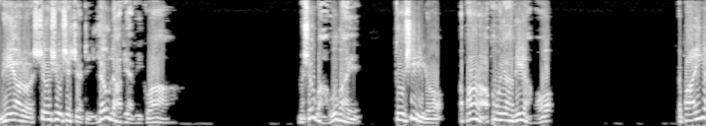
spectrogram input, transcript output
မင်းကတော့ရှုပ်ရှုပ်ချက်ချက်တီလှုပ်လာပြန်ပြီကွာမရှုပ်ပါဘူးဗျာသူရှိနေတော့အဖကတော့အဖော်ရသေးတာပေါ့အဖကြီးက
